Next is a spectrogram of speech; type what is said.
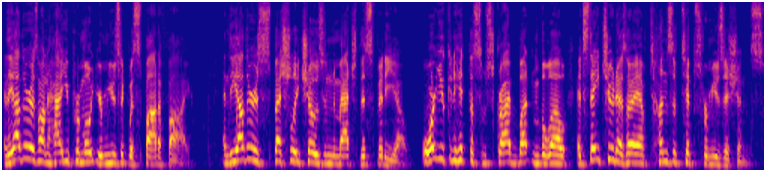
And the other is on how you promote your music with Spotify. And the other is specially chosen to match this video. Or you can hit the subscribe button below and stay tuned as I have tons of tips for musicians.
